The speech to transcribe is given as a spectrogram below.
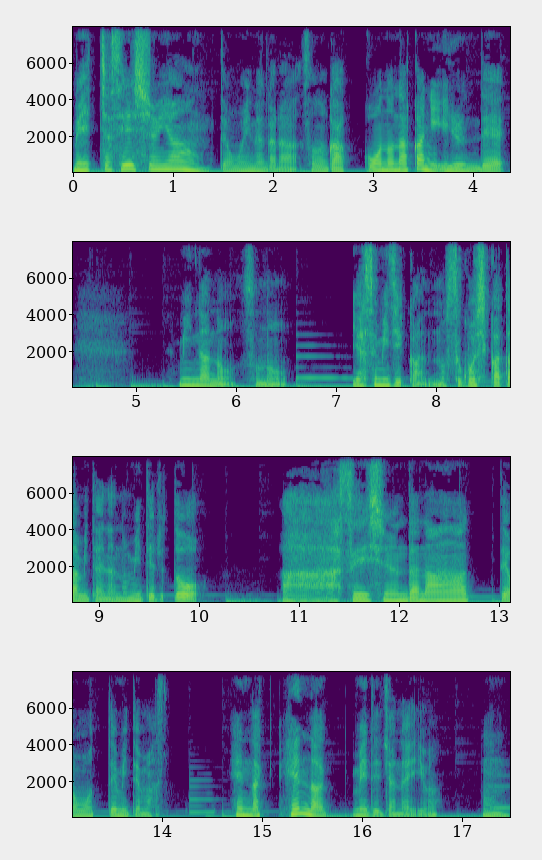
めっちゃ青春やんって思いながら、その学校の中にいるんで、みんなのその休み時間の過ごし方みたいなの見てると、ああ、青春だなーって思って見てます。変な、変な目でじゃないよ。うん。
